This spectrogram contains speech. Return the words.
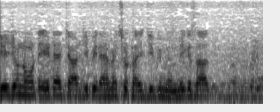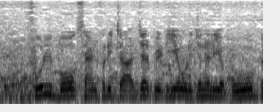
ये जो नोट एट है, चार जीबी रैम एक सौ अठाईस जीबी मेमरी के साथ full box hand free charger PTA originally approved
